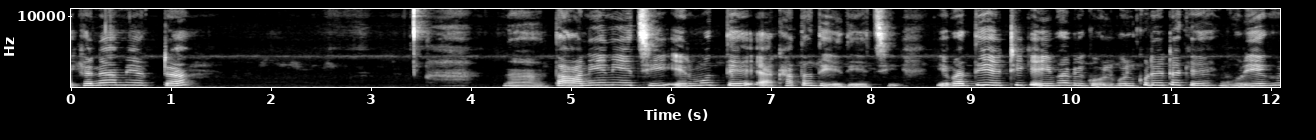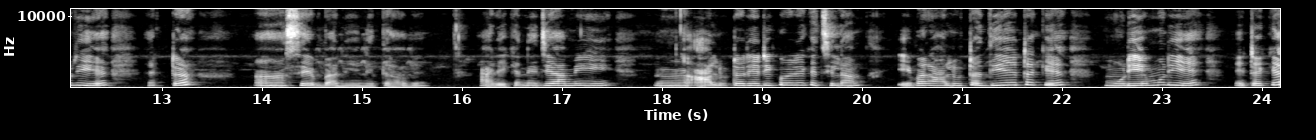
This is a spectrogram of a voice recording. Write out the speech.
এখানে আমি একটা তাওয়া নিয়ে নিয়েছি। এর মধ্যে এক হাতা দিয়ে দিয়েছি। এবার দিয়ে ঠিক এইভাবে গোল গোল করে এটাকে ঘুরিয়ে ঘুরিয়ে একটা শেপ বানিয়ে নিতে হবে। আর এখানে যে আমি আলুটা রেডি করে রেখেছিলাম, এবার আলুটা দিয়ে এটাকে মুড়িয়ে মুড়িয়ে এটাকে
